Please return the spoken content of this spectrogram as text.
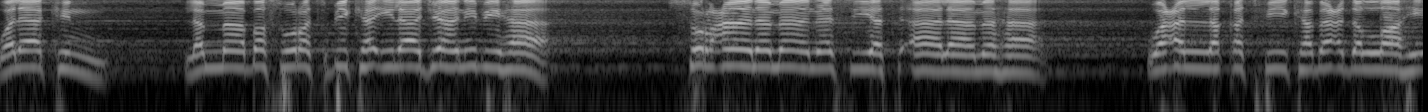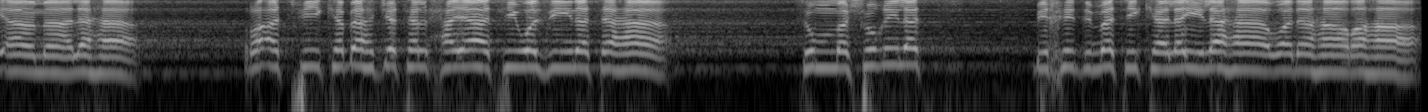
ولكن لما بصرت بك إلى جانبها سرعان ما نسيت آلامها. وعلقت فيك بعد الله آمالها رأت فيك بهجة الحياة وزينتها ثم شغلت بخدمتك ليلها ونهارها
